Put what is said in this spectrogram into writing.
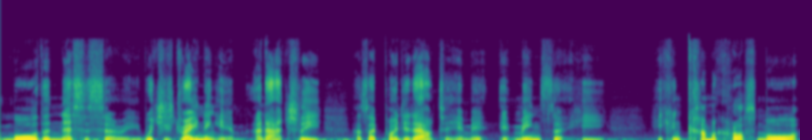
more than necessary, which is draining him. And actually, as I pointed out to him, it, it means that he he can come across more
